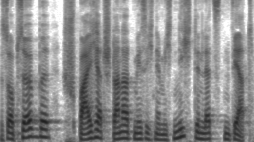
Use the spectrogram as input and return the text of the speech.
Das Observable speichert standardmäßig nämlich nicht den letzten Wert.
